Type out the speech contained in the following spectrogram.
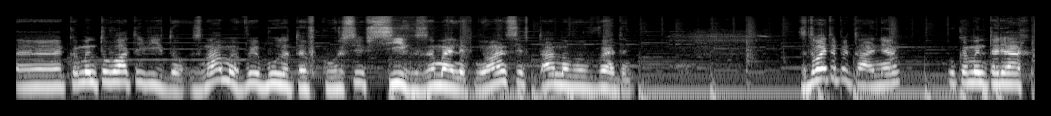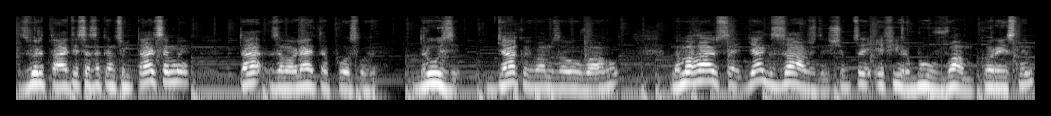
е, коментувати відео. З нами ви будете в курсі всіх земельних нюансів та нововведень. Задавайте питання у коментарях, звертайтеся за консультаціями та замовляйте послуги. Друзі, дякую вам за увагу. Намагаюся, як завжди, щоб цей ефір був вам корисним.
